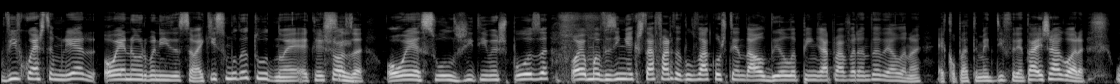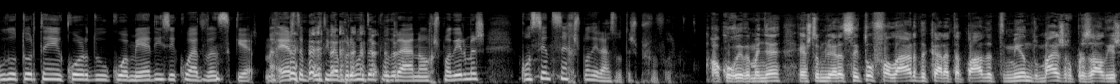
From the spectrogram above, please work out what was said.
Vive com esta mulher ou é na urbanização? É que isso muda tudo, não é? A queixosa ou é a sua legítima esposa ou é uma vizinha que está farta de levar com o estendal dele a pingar para a varanda dela, não é? É completamente diferente. Ah, e já agora, o doutor tem acordo com a Médis e com a Advance Care? Esta última pergunta poderá não responder, mas concentre-se em responder às outras, por favor. Ao correr da manhã, esta mulher aceitou falar de cara tapada, temendo mais represálias,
